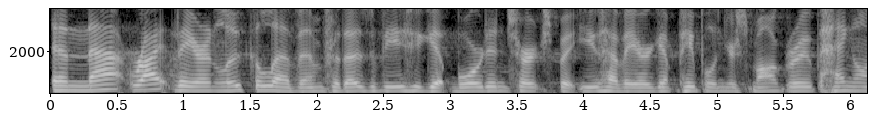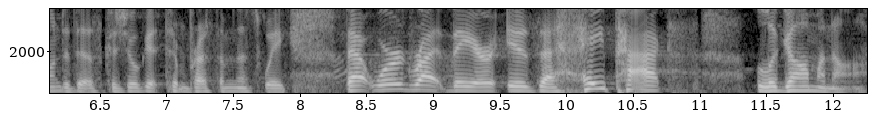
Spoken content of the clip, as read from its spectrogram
and that right there in Luke 11, for those of you who get bored in church, but you have arrogant people in your small group, hang on to this because you'll get to impress them this week. That word right there is a hapax legomena.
